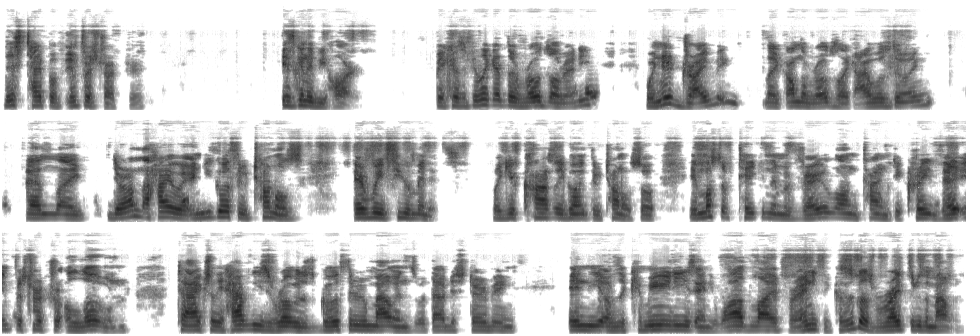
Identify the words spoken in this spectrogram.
this type of infrastructure is going to be hard because if you look at the roads already, when you're driving like on the roads like I was doing, and like you're on the highway and you go through tunnels every few minutes. Like you're constantly going through tunnels. So it must have taken them a very long time to create their infrastructure alone to actually have these roads go through mountains without disturbing any of the communities, any wildlife, or anything. Because it goes right through the mountains.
